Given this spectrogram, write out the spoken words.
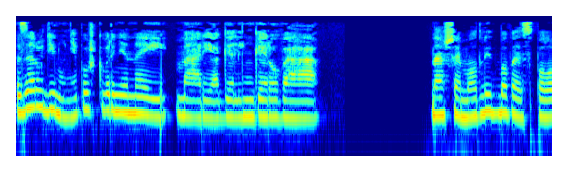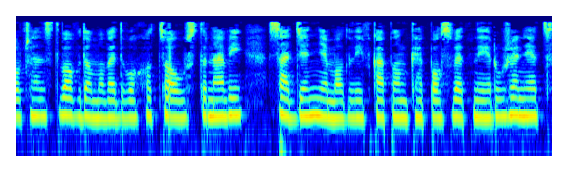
Za rodinu nepoškvrnenej Mária Gelingerová. Naše modlitbové spoločenstvo v domove dôchodcov z Trnavy sa denne modlí v kaplnke posvetný ruženec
